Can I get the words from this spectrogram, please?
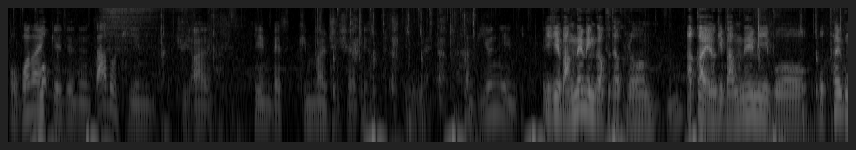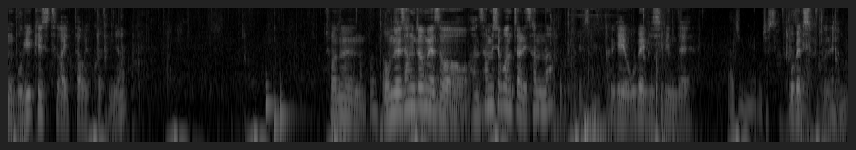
오버나잇 어? 길드는 따로 DM 주, 아 DM 메스 귓말 주셔야 돼요. 일단 미우님 이게 막내미인가 보다 그럼. 음, 아까 여기 막내미 뭐 580 무기 퀘스트가 있다고 했거든요. 저는 오늘 상점에서 한 30원짜리 샀나? 그게 520인데 나중에 오셔서 519 네요.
